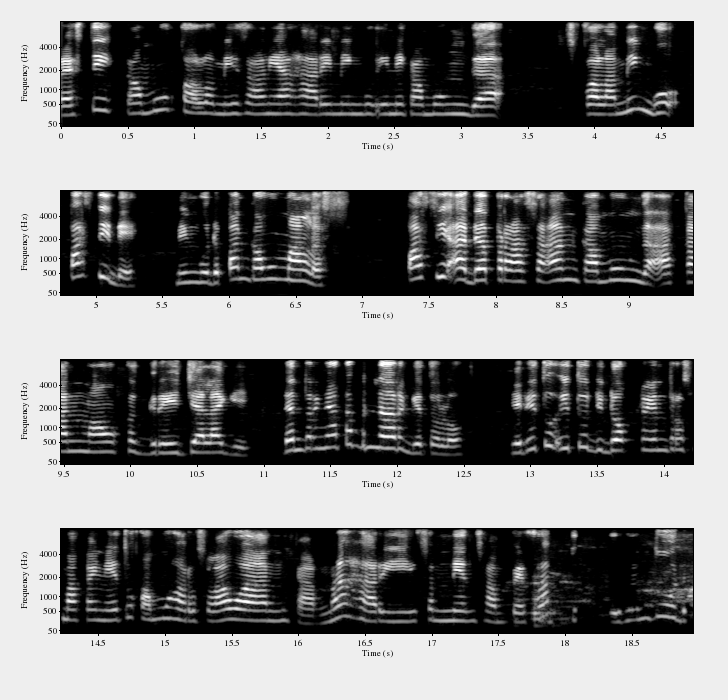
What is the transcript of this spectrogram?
Resti, kamu kalau misalnya hari Minggu ini kamu nggak sekolah minggu, pasti deh minggu depan kamu males. Pasti ada perasaan kamu nggak akan mau ke gereja lagi. Dan ternyata benar gitu loh. Jadi tuh itu didoktrin terus makanya itu kamu harus lawan karena hari Senin sampai Sabtu Tuhan tuh udah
